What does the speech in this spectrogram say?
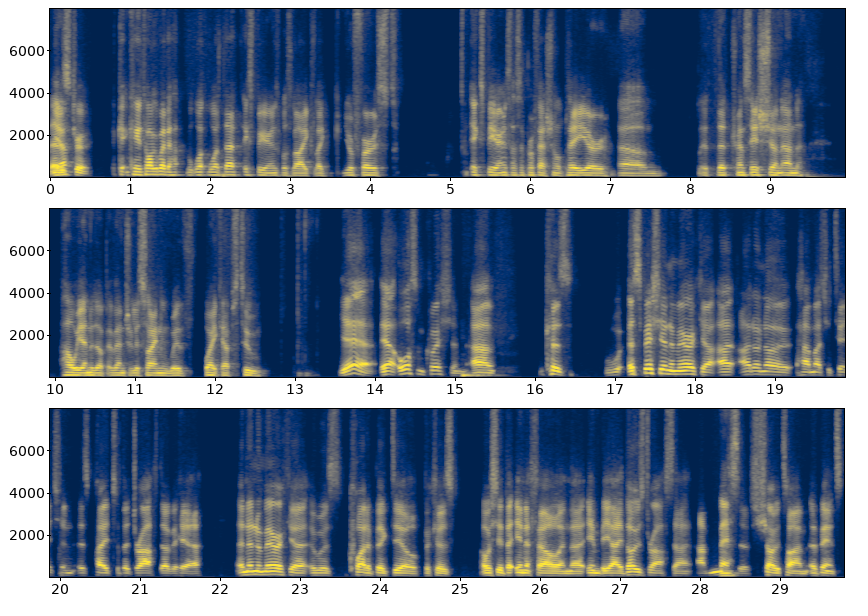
that yeah? is true. Can, can, you talk about what, what that experience was like? Like your first experience as a professional player, um, the transition, and how we ended up eventually signing with Whitecaps too. Yeah, yeah, awesome question. Because um, especially in America, I, I don't know how much attention is paid to the draft over here. And in America, it was quite a big deal because obviously the NFL and the NBA, those drafts are, are massive showtime events.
